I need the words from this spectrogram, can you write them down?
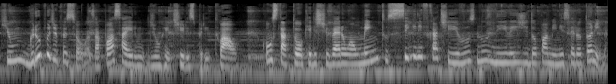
que um grupo de pessoas, após sair de um retiro espiritual, constatou que eles tiveram aumentos significativos nos níveis de dopamina e serotonina.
